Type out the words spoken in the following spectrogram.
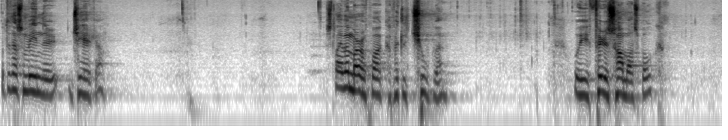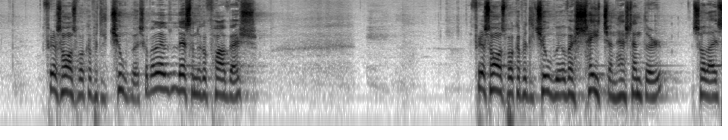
Og det er det som vi inner gjerra. Slaive meg opp på kapittel 20 og i Fyrre Samuels. Fyrre Samuels kapittel 20. Jeg skal bare lese noen par vers. Vers Fyrir Samansbog kapitel 20 og vers 16 her stender så leis.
